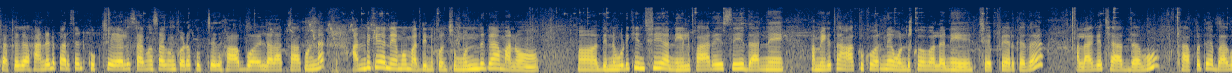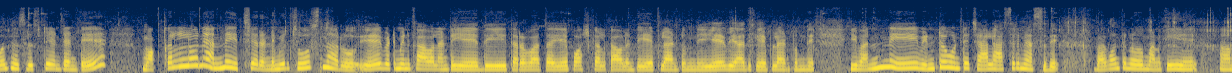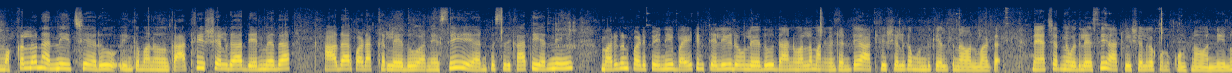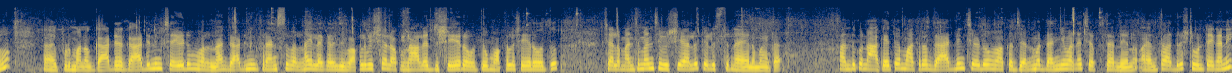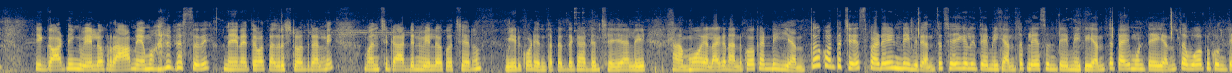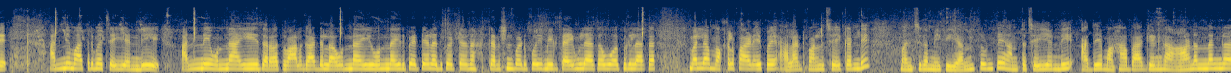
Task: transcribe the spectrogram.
చక్కగా హండ్రెడ్ పర్సెంట్ కుక్ చేయాలి. సగం సగం కూడా కుక్ చేసి హాఫ్ బాయిల్డ్ అలా కాకుండా. అందుకేనేమో మరి దీన్ని కొంచెం ముందుగా మనం దీన్ని ఉడికించి ఆ నీళ్ళు పారేసి దాన్ని ఆ మిగతా ఆకుకూరనే వండుకోవాలని చెప్పారు కదా. అలాగే చేద్దాము. కాకపోతే భగవంతుని సృష్టి ఏంటంటే మొక్కల్లోనే అన్నీ ఇచ్చారండి. మీరు చూస్తున్నారు ఏ విటమిన్ కావాలంటే ఏది తర్వాత ఏ పోషకాలు కావాలంటే ఏ ప్లాంట్ ఉంది ఏ వ్యాధికి ఏ ప్లాంట్ ఉంది ఇవన్నీ వింటూ ఉంటే చాలా ఆశ్చర్యం వేస్తుంది. భగవంతుడు మనకి మొక్కల్లోనే అన్నీ ఇచ్చారు. ఇంకా మనం ఆర్టిఫిషియల్గా దేని మీద ఆధారపడక్కర్లేదు అనేసి అనిపిస్తుంది. కాకపోతే ఇవన్నీ మరుగున పడిపోయినాయి బయటికి తెలియడం లేదు. దానివల్ల మనం ఏంటంటే ఆర్టిఫిషియల్గా ముందుకు వెళ్తున్నాం అనమాట నేచర్ని వదిలేసి ఆర్టిఫిషియల్గా కొనుక్కుంటున్నాం అన్నీను నేను. ఇప్పుడు మనం గార్డెన్ గార్డెనింగ్ చేయడం వలన గార్డెనింగ్ ఫ్రెండ్స్ వలన ఇలాగ ఇది ఒకరి విషయాలు ఒకరి నాలెడ్జ్ షేర్ అవుతూ మొక్కలు షేర్ అవుతూ చాలా మంచి మంచి విషయాలు తెలుస్తున్నాయి అన్నమాట అందుకు నాకైతే మాత్రం గార్డెనింగ్ చేయడం ఒక జన్మ ధన్యం చెప్తాను నేను. ఎంతో అదృష్టం ఉంటే కానీ ఈ గార్డెనింగ్ వేలోకి రామేమో అనిపిస్తుంది. నేనైతే ఒక అదృష్టవంతురాలని. మంచి గార్డెన్ వేలోకి వచ్చాను. మీరు కూడా ఎంత పెద్ద గార్డెన్ చేయాలి. అమ్మో ఎలాగని అనుకోకండి. ఎంతో కొంత చేసి పడేయండి. మీరు ఎంత చేయగలిగితే మీకు ఎంత ప్లేస్ ఉంటే మీకు ఎంత టైం ఉంటే ఎంత ఓపిక ఉంటే అన్నీ మాత్రమే చెయ్యండి. అన్నీ ఉన్నాయి. తర్వాత వాళ్ళ గార్డెన్లో ఉన్నాయి ఉన్నాయి. ఇది పెట్టాలి అది పెట్టాలి టెన్షన్ పడిపోయి మీకు టైం లేక ఓపిక లేక మళ్ళీ ఆ మొక్కలు పాడైపోయి అలాంటి పనులు చేయకండి. మంచిగా మీకు ఎంత ఉంటే అంత చెయ్యండి. అదే మహాభాగ్యంగా ఆనందంగా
